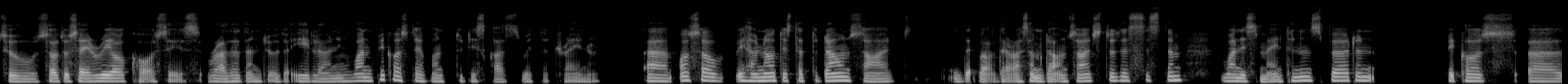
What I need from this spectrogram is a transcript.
to, so to say, real courses rather than do the e learning one because they want to discuss with the trainer. Um, also, we have noticed that the downside, well, there are some downsides to this system. One is maintenance burden because uh,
